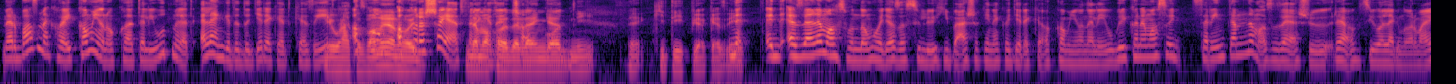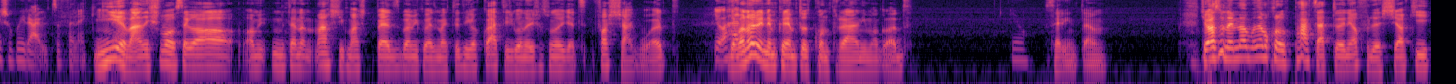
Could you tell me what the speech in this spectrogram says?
mert bazd meg, ha egy kamionokkal teli út mellett elengeded a gyereket kezét, jó, hát az akkor, van olyan, akkor hogy a saját nem akarod csapkod. elengedni, de kitépi a kezét. Ne, ezzel nem azt mondom, hogy az a szülő hibás, akinek a gyereke a kamion elé ugrik, hanem az, hogy szerintem nem az az első reakció a legnormálisabb, hogy ráütsz a fenekére. Nyilván, és valószínűleg a, ami, utána a másik másodpercben, amikor ez megtörténik, akkor át is gondolod, és azt mondod, hogy ez fasság volt. Jó, De van olyan, hogy nem, tudod kontrollálni magad. Jó. Szerintem. Csak azt mondom, nem, nem akarok pálcát törni a fölösse, aki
